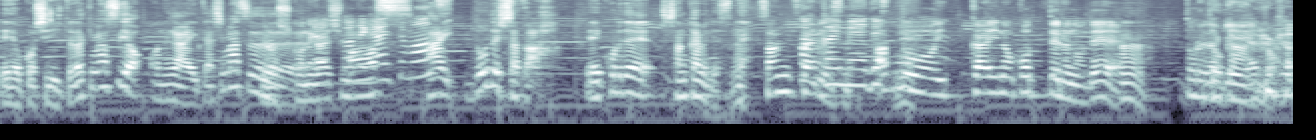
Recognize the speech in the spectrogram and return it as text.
えーお越しいただきますようお願いいたします。よろしくお願いします。いします、はい、どうでしたか？えーこれで三回目ですね。三回目ですね。三回目ですね。あと一回残ってるので、うん、どれだけやるか。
